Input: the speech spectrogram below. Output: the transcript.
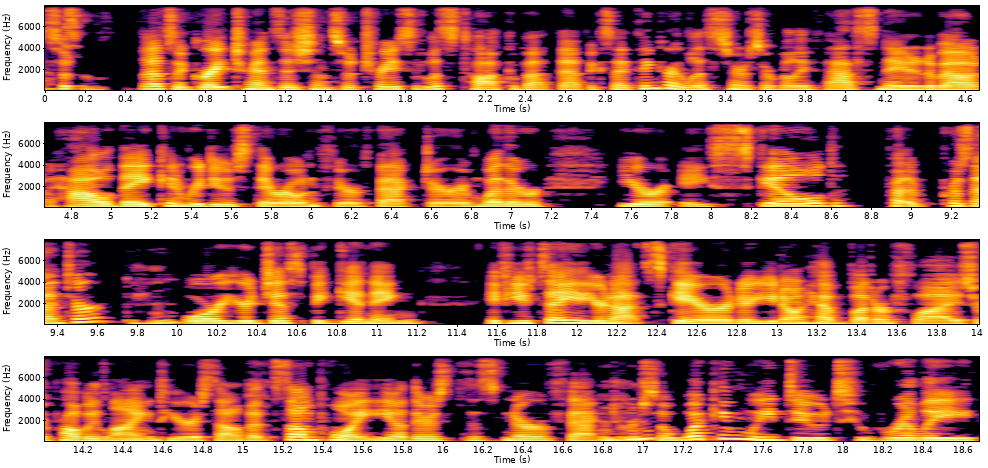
So that's a great transition. So Tracy, let's talk about that because I think our listeners are really fascinated about how they can reduce their own fear factor and whether you're a skilled pre- presenter mm-hmm. or you're just beginning if you say you're not scared or you don't have butterflies, you're probably lying to yourself. At some point, you know, there's this nerve factor. Mm-hmm. So, what can we do to really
